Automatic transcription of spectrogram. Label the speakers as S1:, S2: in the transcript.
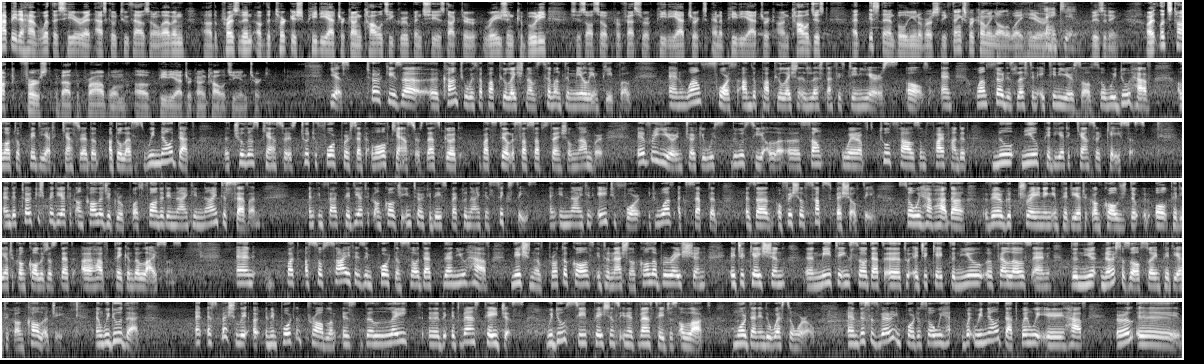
S1: Happy to have with us here at ASCO 2011 uh, the president of the Turkish Pediatric Oncology Group, and she is Dr. Rejin Kebudi. She is also a professor of pediatrics and a pediatric oncologist at Istanbul University. Thanks for coming all the way here
S2: Thank
S1: and
S2: you.
S1: visiting. All right, let's talk first about the problem of pediatric oncology in Turkey.
S2: Yes, Turkey is a, a country with a population of 70 million people and one fourth of the population is less than 15 years old, and one third is less than 18 years old. So we do have a lot of pediatric cancer at adolescents. We know that uh, children's cancer is 2 to 4 percent of all cancers. That's good, but still it's a substantial number. Every year in Turkey, we do see uh, somewhere of 2,500 new, new pediatric cancer cases. And the Turkish Pediatric Oncology Group was founded in 1997 and in fact, pediatric oncology in Turkey dates back to 1960s. And in 1984, it was accepted as an official subspecialty. So we have had a very good training in pediatric oncology, all pediatric oncologists that uh, have taken the license. And, but a society is important so that then you have national protocols, international collaboration, education and meetings so that uh, to educate the new uh, fellows and the new nurses also in pediatric oncology. And we do that. And especially uh, an important problem is the late, uh, the advanced stages. We do see patients in advanced stages a lot, more than in the Western world. And this is very important. So we, we know that when we uh, have early, uh,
